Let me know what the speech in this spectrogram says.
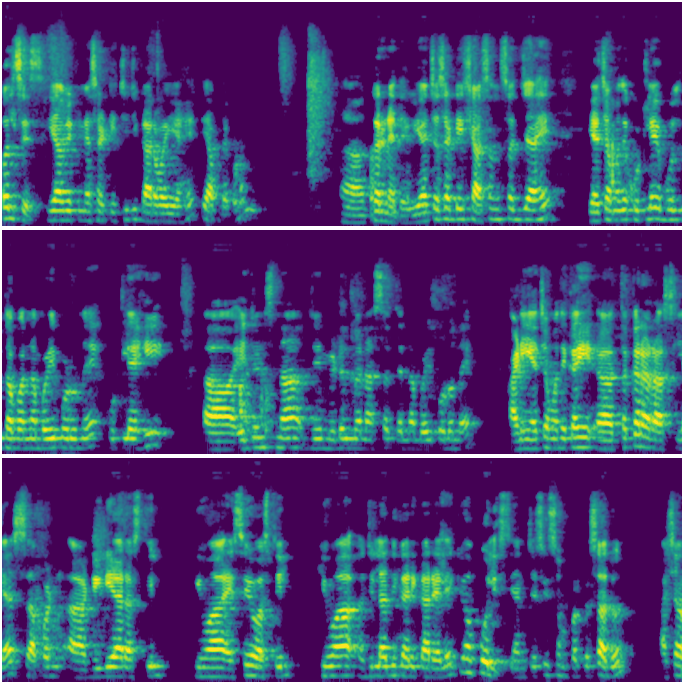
पल्सेस या विकण्यासाठीची जी कारवाई आहे ती आपल्याकडून करण्यात यावी. याच्यासाठी शासन सज्ज आहे. याच्यामध्ये कुठल्याही भूलतापांना बळी पडू नये. कुठल्याही एजंट्सना जे मिडलमॅन असतात त्यांना बळी पडू नये. आणि याच्यामध्ये काही तक्रार असल्यास आपण डीडीआर असतील किंवा एस असतील किंवा जिल्हाधिकारी कार्यालय किंवा पोलीस यांच्याशी संपर्क साधून अशा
